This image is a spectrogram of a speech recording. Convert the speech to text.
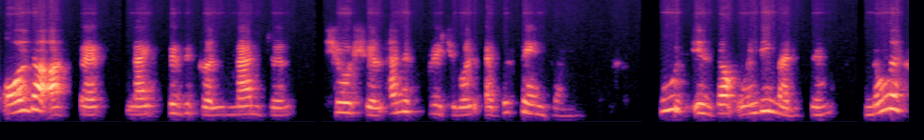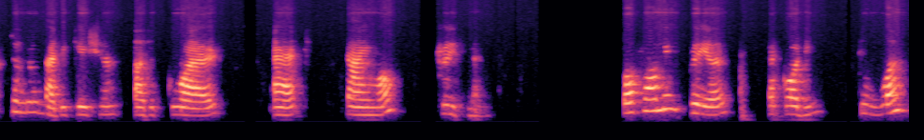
all the aspects like physical, mental, social, and spiritual at the same time. Food is the only medicine. No external medications are required at time of treatment. Performing prayer according to one's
